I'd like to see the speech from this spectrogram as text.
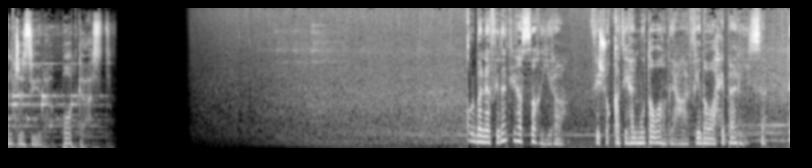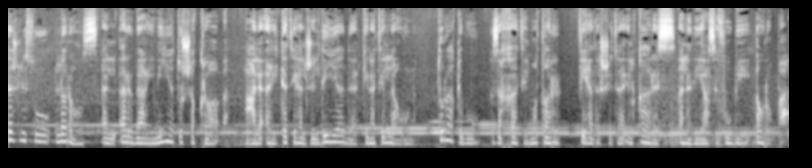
الجزيرة بودكاست. قرب نافذتها الصغيرة في شقتها المتواضعة في ضواحي باريس تجلس لورانس الأربعينية الشقراء على أريكتها الجلدية داكنة اللون تراقب زخات المطر في هذا الشتاء القارس الذي يعصف بأوروبا.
